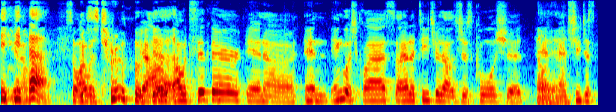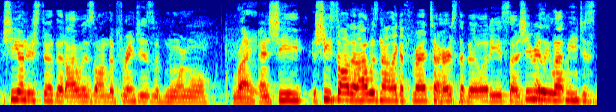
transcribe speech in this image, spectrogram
You know? Yeah, So I was is true, Yeah, I, would. I would sit there in uh in English class. I had a teacher that was just cool as shit, and, yeah. and she just she understood that I was on the fringes of normal, Right. and she she saw that I was not like a threat to her stability, so she really let me just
